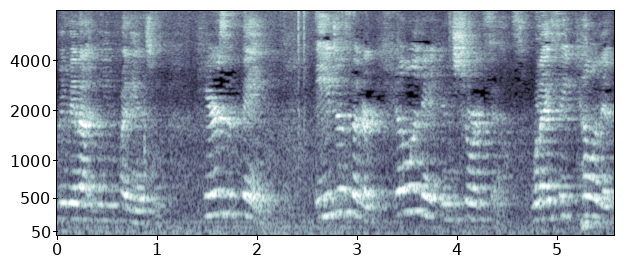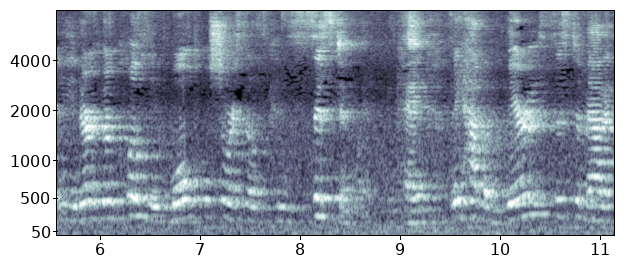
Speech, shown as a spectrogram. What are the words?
we may not need financials. Here's the thing, agents that are killing it in short sales, when I say killing it, I mean they're, they're closing multiple short sales consistently, okay? They have a very systematic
